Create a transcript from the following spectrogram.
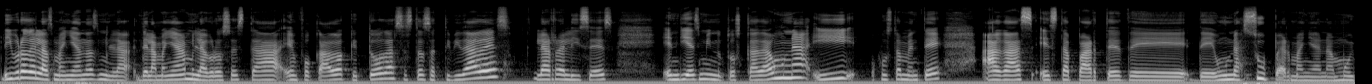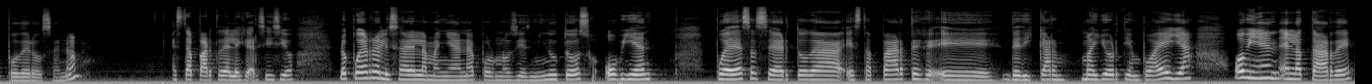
Libro de las mañanas de la mañana milagrosa está enfocado a que todas estas actividades las realices en 10 minutos cada una y justamente hagas esta parte de, de una super mañana muy poderosa, ¿no? Esta parte del ejercicio lo puedes realizar en la mañana por unos 10 minutos o bien puedes hacer toda esta parte, eh, dedicar mayor tiempo a ella, o bien en la tarde,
